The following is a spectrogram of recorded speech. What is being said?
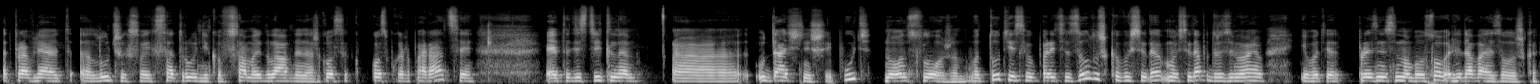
отправляют э, лучших своих сотрудников, самые главные наши госкорпорации, это действительно э, удачнейший путь, но он сложен. Вот тут, если вы говорите «Золушка», вы всегда, мы всегда подразумеваем, и вот я произнесено было слово «рядовая Золушка».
